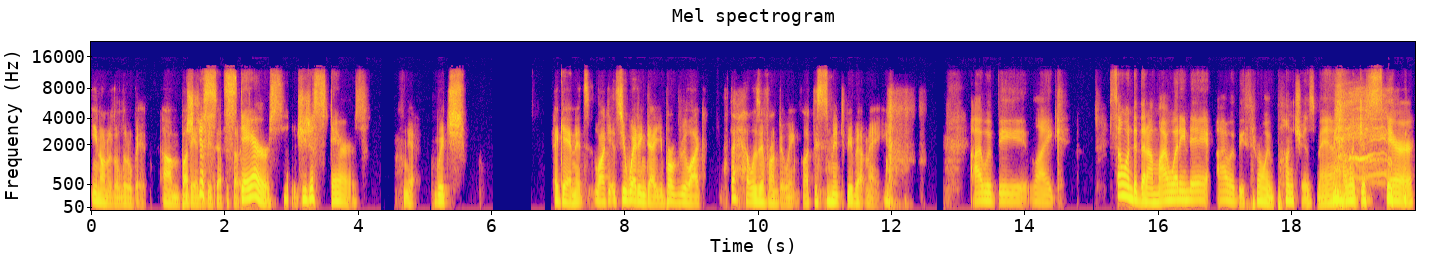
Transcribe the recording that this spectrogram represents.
in on it a little bit. Um, by the she end of this episode, stares. She just stares. Yeah. Which again, it's like it's your wedding day. You're probably like, what the hell is everyone doing? Like this is meant to be about me. I would be like, someone did that on my wedding day. I would be throwing punches, man. I wouldn't just stare.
